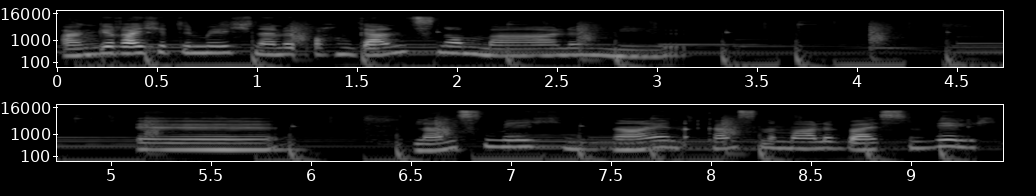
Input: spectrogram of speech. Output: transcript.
Angereicherte Milch? Nein, wir brauchen ganz normale Milch. Äh, Pflanzenmilch? Nein, ganz normale weiße Milch.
